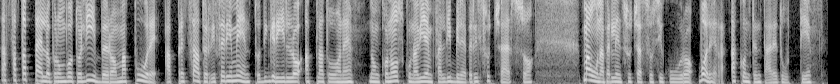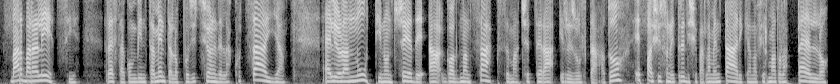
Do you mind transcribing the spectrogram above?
ha fatto appello per un voto libero, ma pure apprezzato il riferimento di Grillo a Platone. Non conosco una via infallibile per il successo, ma una per l'insuccesso sicuro, voler accontentare tutti. Barbara Lezzi resta convintamente all'opposizione della Cozzaglia. Elio Lannutti non cede a Goldman Sachs ma accetterà il risultato. E poi ci sono i 13 parlamentari che hanno firmato l'appello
